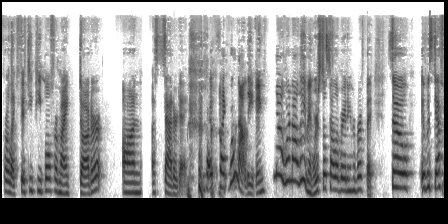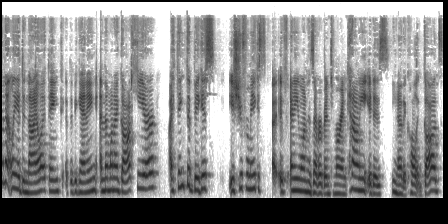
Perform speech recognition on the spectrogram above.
for like 50 people for my daughter on a Saturday. it's like, we're not leaving. No, we're not leaving. We're still celebrating her birthday. So it was definitely a denial, I think, at the beginning. And then when I got here, I think the biggest issue for me, because uh, if anyone has ever been to Marin County, it is, you know, they call it God's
